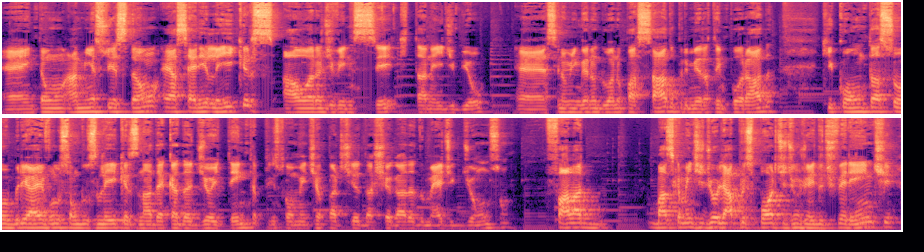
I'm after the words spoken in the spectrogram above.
É, então, a minha sugestão é a série Lakers, A Hora de Vencer, que está na HBO. É, se não me engano, do ano passado, primeira temporada, que conta sobre a evolução dos Lakers na década de 80, principalmente a partir da chegada do Magic Johnson. Fala basicamente de olhar para o esporte de um jeito diferente,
